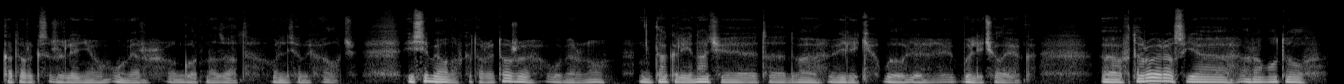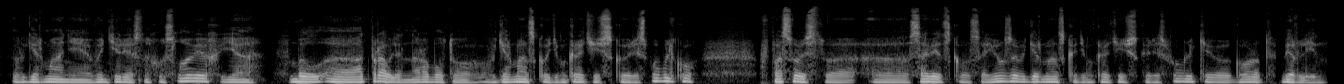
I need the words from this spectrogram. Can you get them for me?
который, к сожалению, умер год назад, Валентин Михайлович, и Семенов, который тоже умер, но так или иначе, это два великих были, были человека. Э, второй раз я работал в Германии в интересных условиях. Я был э, отправлен на работу в Германскую Демократическую Республику, в посольство э, Советского Союза в Германской Демократической Республике в город Берлин.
